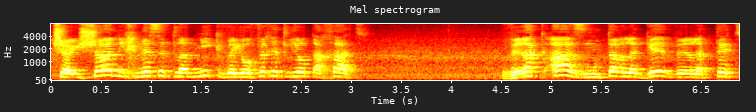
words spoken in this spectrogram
כשהאישה נכנסת למיק והיא הופכת להיות אחת, ורק אז מותר לגבר לתת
